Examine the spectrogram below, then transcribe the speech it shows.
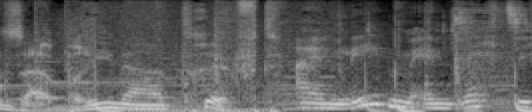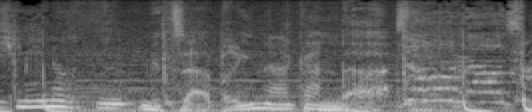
Sabrina trifft. Ein Leben in 60 Minuten. Mit Sabrina Gander. So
